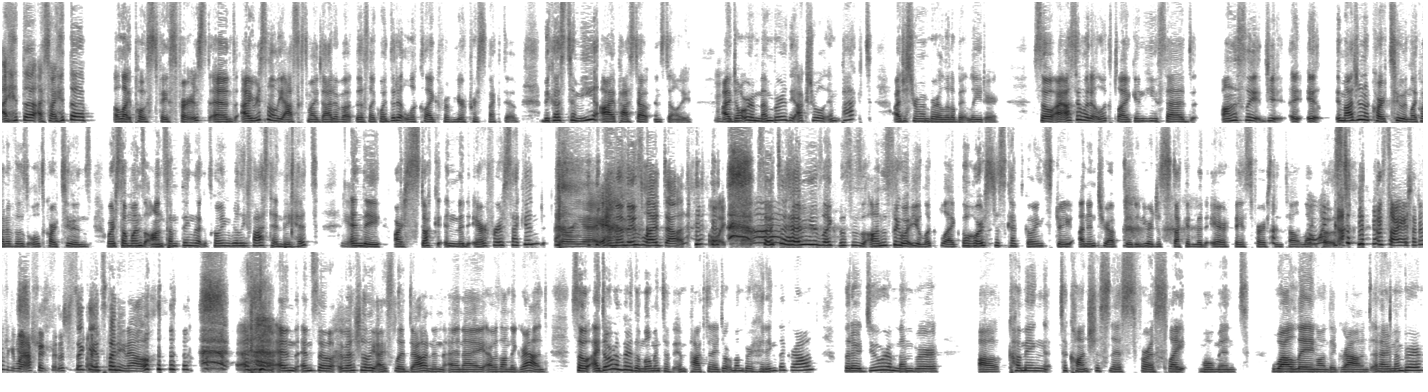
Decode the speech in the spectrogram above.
I hit the, I- so I hit the a light post face first. And I recently asked my dad about this, like, what did it look like from your perspective? Because to me, I passed out instantly. I Mhm. don't remember the actual impact. I just remember a little bit later. So I asked him what it looked like, and he said, honestly, you, it, it, imagine a cartoon, like one of those old cartoons where someone's on something that's going really fast and they hit yeah. and they are stuck in midair for a second oh yeah, yeah. and then they slide down. oh my god. so to him, he's like, this is honestly what you looked like. The horse just kept going straight, uninterrupted, and you were just stuck in midair face first until light Oh my post. I'm sorry, I shouldn't be laughing, but it's just okay, it's funny now. and, and and so eventually I slid down and, and I, I was on the ground. So I don't remember the moment of impact and I don't remember hitting the ground, but I do remember uh, coming to consciousness for a slight moment while laying on the ground. And I remember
